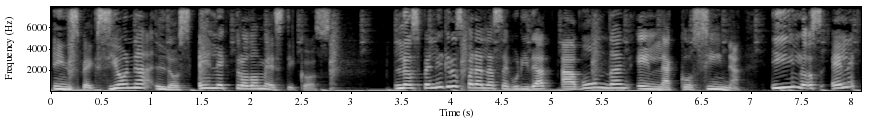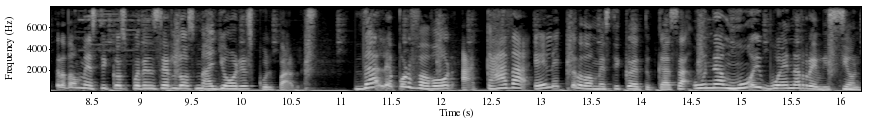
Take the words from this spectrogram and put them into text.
Inspecciona los electrodomésticos. Los peligros para la seguridad abundan en la cocina y los electrodomésticos pueden ser los mayores culpables. Dale por favor a cada electrodoméstico de tu casa una muy buena revisión,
